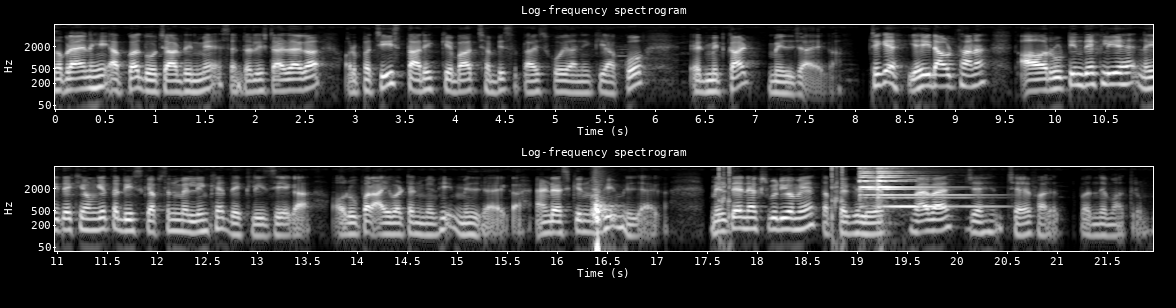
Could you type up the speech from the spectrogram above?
घबराए नहीं, आपका दो चार दिन में सेंट्रल लिस्ट आ जाएगा और पच्चीस तारीख के बाद छब्बीस सत्ताईस को यानी कि आपको एडमिट कार्ड मिल जाएगा। ठीक है? यही डाउट था ना? और रूटीन देख लिए हैं? नहीं देखे होंगे तो डिस्क्रिप्शन में लिंक है, देख लीजिएगा और ऊपर आई बटन में भी मिल जाएगा एंड स्क्रीन में भी मिल जाएगा। मिलते हैं नेक्स्ट वीडियो में, तब तक के लिए बाय बाय जय हिंद, जय भारत, वंदे मातरम।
